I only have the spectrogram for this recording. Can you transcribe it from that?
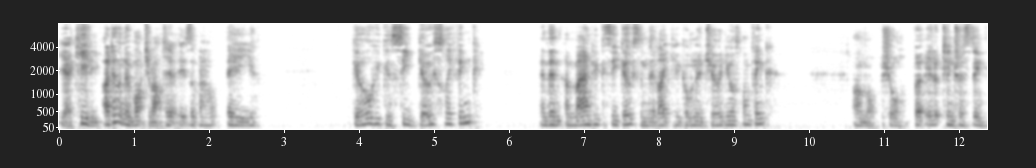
yeah, Kieli. I don't know much about it. It's about a girl who can see ghosts, I think and then a man who can see ghosts and they're like to go on a journey or something. I'm not sure, but it looked interesting.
